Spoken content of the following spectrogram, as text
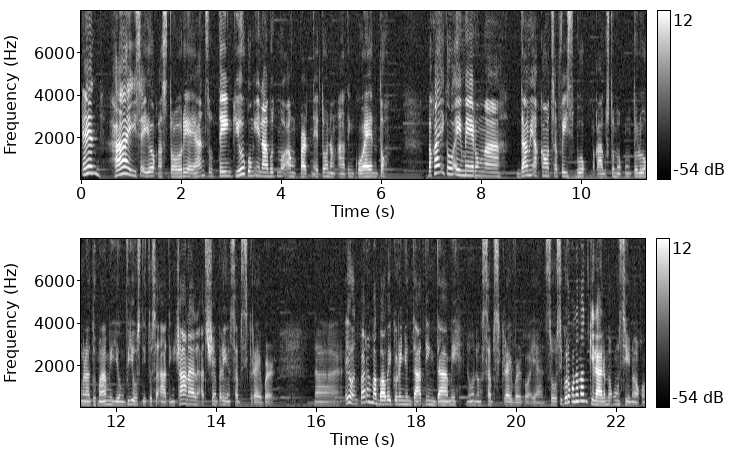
And hi sa iyo kang story ayan. So thank you kung inabot mo ang part na ito ng ating kwento. Baka ikaw ay merong uh, dami account sa Facebook. Baka gusto mo kong tulungan na dumami yung views dito sa ating channel at syempre yung subscriber. Na ayun, para mabawi ko rin yung dating dami no, ng subscriber ko. Ayan. So siguro ko naman kilala mo kung sino ako.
